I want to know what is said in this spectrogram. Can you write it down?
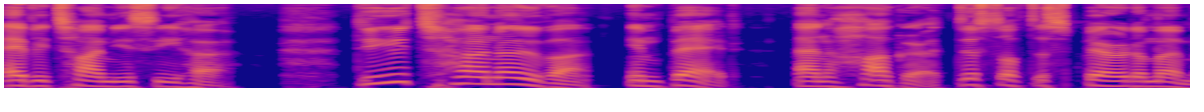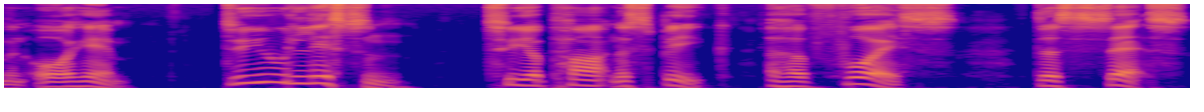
every time you see her? Do you turn over in bed and hug her just off the spur of the moment or him? Do you listen to your partner speak? Her voice the sets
